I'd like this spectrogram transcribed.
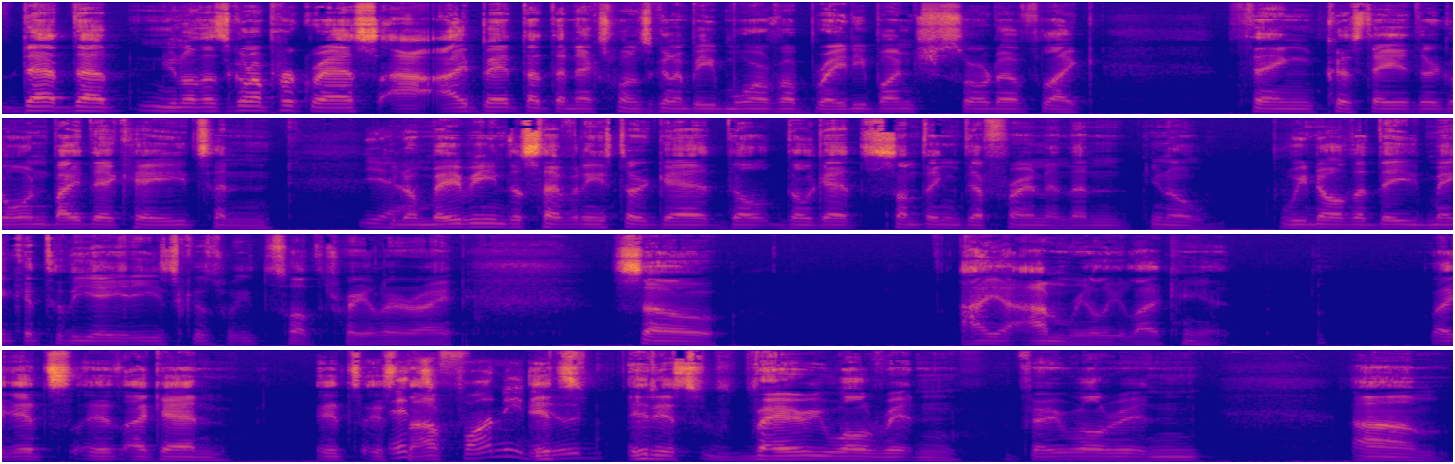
that that you know that's gonna progress. I, I bet that the next one's gonna be more of a Brady Bunch sort of like thing because they they're going by decades and Yeah. you know maybe in the 70s they'll get they'll they'll get something different and then you know we know that they make it to the 80s because we saw the trailer right so i i'm really liking it like it's it again it's it's, It's not funny, it's it is very well written very well written um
